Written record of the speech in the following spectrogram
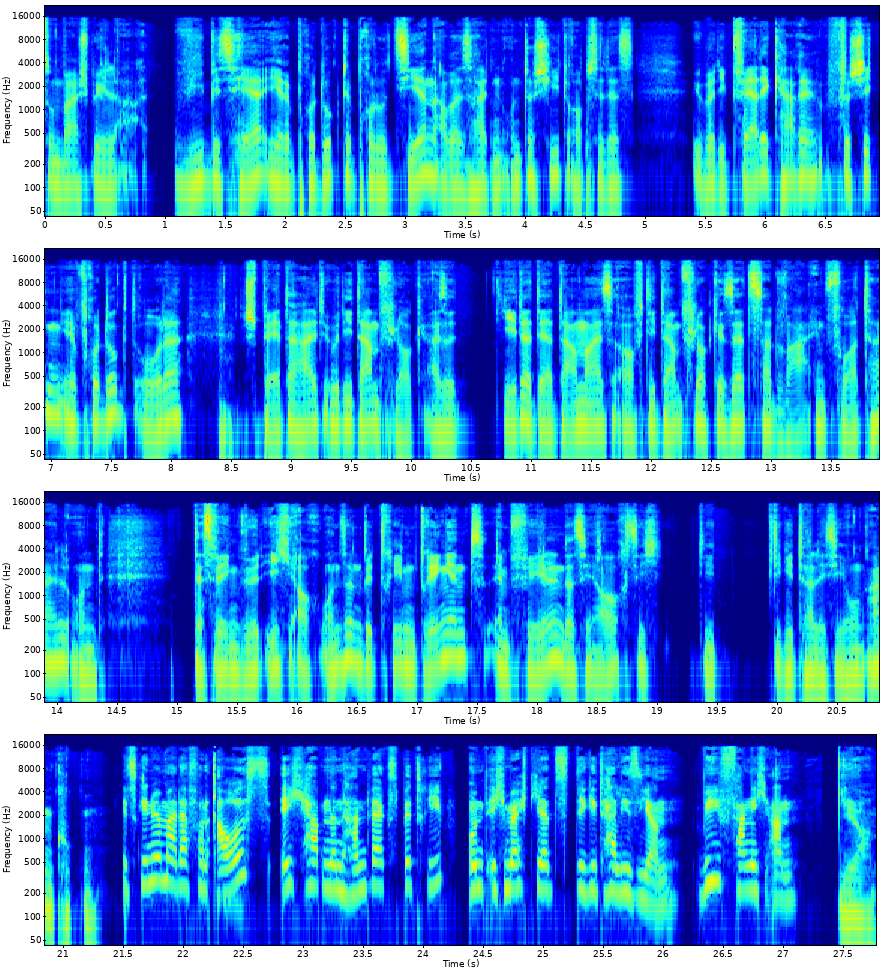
zum Beispiel wie bisher ihre Produkte produzieren, aber es ist halt ein Unterschied, ob sie das über die Pferdekarre verschicken, ihr Produkt, oder später halt über die Dampflok. Also jeder, der damals auf die Dampflok gesetzt hat, war ein Vorteil und deswegen würde ich auch unseren Betrieben dringend empfehlen, dass sie auch sich die Digitalisierung angucken. Jetzt gehen wir mal davon aus, ich habe einen Handwerksbetrieb und ich möchte jetzt digitalisieren. Wie fange ich an? Ja,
